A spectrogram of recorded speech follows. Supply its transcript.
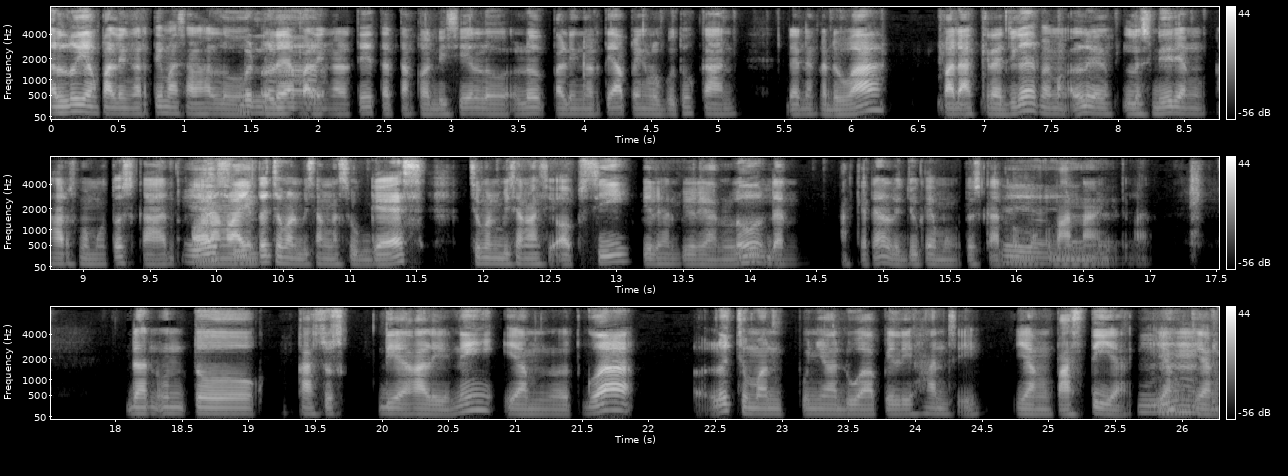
lu yang paling ngerti masalah lu lu Benar. yang paling ngerti tentang kondisi lu lu paling ngerti apa yang lu butuhkan dan yang kedua pada akhirnya juga memang lu yang lu sendiri yang harus memutuskan Iya orang sih. lain tuh cuman bisa ngesuges cuman bisa ngasih opsi pilihan-pilihan lu Hmm. dan akhirnya lu juga yang memutuskan lu Iya, mau ke mana iya, gitu kan dan untuk kasus dia kali ini ya menurut gua lu cuman punya dua pilihan sih yang pasti ya Hmm. yang yang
